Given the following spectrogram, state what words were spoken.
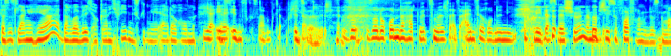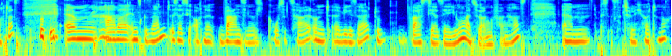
das ist lange her, darüber will ich auch gar nicht reden. Es geht mir eher darum. Ja, eher insgesamt, glaube ich. Insgesamt. So, so, eine Runde hatten wir zumindest als Einzelrunde nie. Nee, das wäre schön, dann würde ich dich sofort fragen, wie du es gemacht hast. ähm, aber insgesamt ist das ja auch eine wahnsinnig große Zahl. Und äh, wie gesagt, du warst ja sehr jung, als du angefangen hast. Ähm, bist es natürlich heute noch.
